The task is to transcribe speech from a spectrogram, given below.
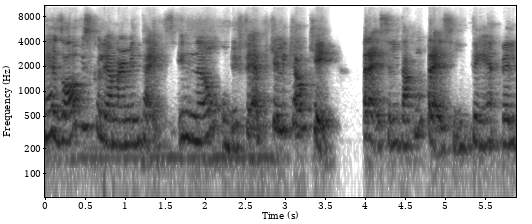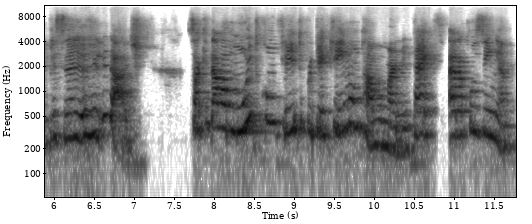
resolve escolher a marmitex e não o buffet, é porque ele quer o quê? Pressa, ele tá com pressa, ele, tem, ele precisa de agilidade. Só que dava muito conflito, porque quem montava o Marmitex era a cozinha.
